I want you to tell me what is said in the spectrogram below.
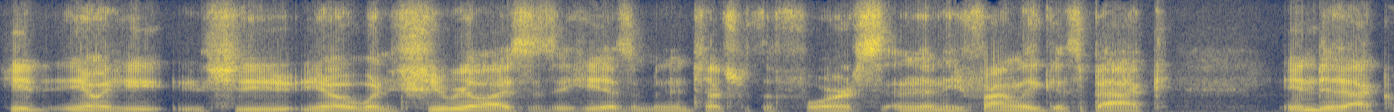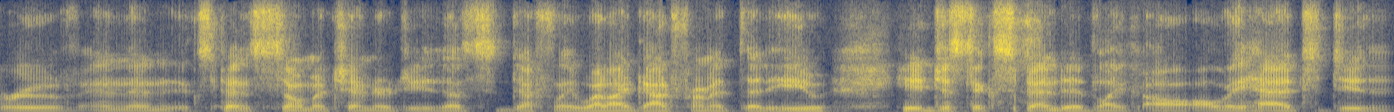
he you know he she you know when she realizes that he hasn't been in touch with the force, and then he finally gets back into that groove, and then expends so much energy. That's definitely what I got from it. That he he had just expended like all, all he had to do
